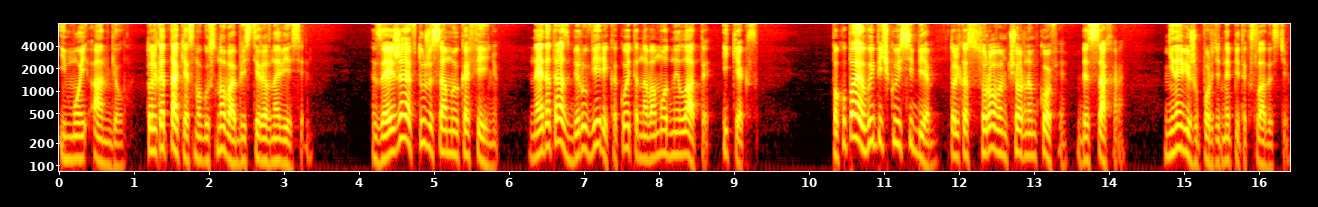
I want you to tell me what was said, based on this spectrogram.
и мой ангел. Только так я смогу снова обрести равновесие. Заезжаю в ту же самую кофейню. На этот раз беру Вере какой-то новомодный латте и кекс. Покупаю выпечку и себе, только с суровым черным кофе, без сахара. Ненавижу портить напиток сладостью.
